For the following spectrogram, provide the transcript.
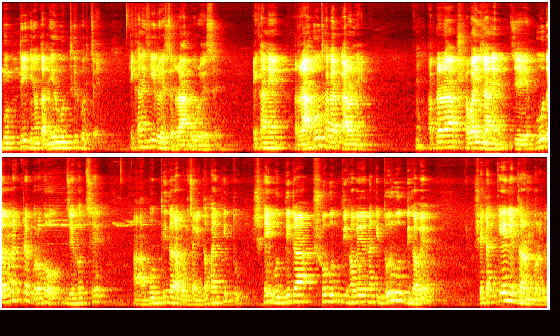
বুদ্ধিহীনতা, নির্বুদ্ধির পরিচয়। এখানে কি রয়েছে? রাহু রয়েছে। এখানে রাহু থাকার কারণে আপনারা সবাই জানেন যে বুধ এমন একটা গ্রহ যে হচ্ছে বুদ্ধি দ্বারা পরিচালিত হয়, কিন্তু সেই বুদ্ধিটা সুবুদ্ধি হবে নাকি দুর্বুদ্ধি হবে, সেটা কে নির্ধারণ করবে?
